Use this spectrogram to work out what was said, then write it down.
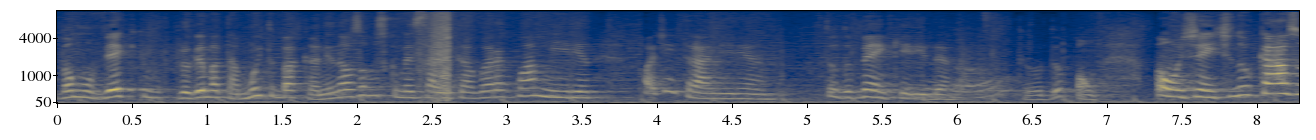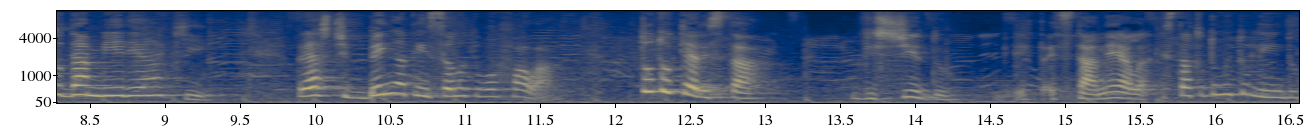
Vamos ver que o programa está muito bacana. E nós vamos começar então agora com a Miriam. Pode entrar, Miriam. Tudo bem, querida? Tudo bom. Bom, gente, no caso da Miriam aqui, preste bem atenção no que eu vou falar. Tudo que ela está vestido, está nela, está tudo muito lindo,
